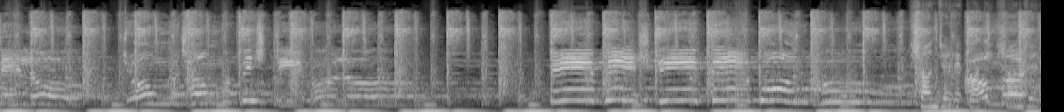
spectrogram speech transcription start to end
নেলো ঝমঝম বৃষ্টি হলো। সঞ্জয় রেকর্ডিং সঞ্জয়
